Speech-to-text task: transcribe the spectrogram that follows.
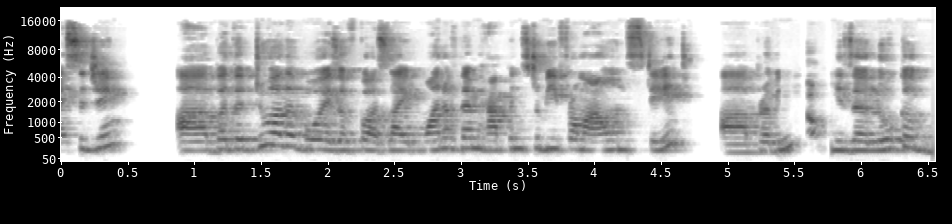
messaging. Uh, but the two other boys, of course, like one of them happens to be from our own state, uh, Praveen. Oh. He's a local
